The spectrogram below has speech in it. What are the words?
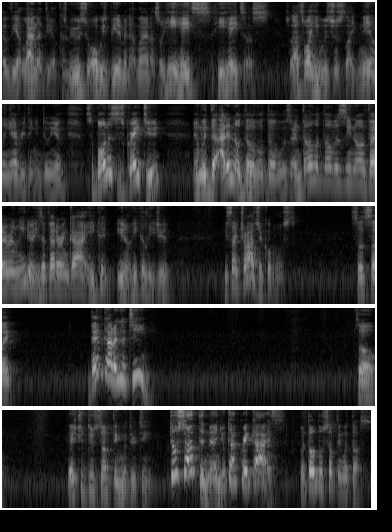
of the Atlanta deal because we used to always beat him in Atlanta. So he hates he hates us. So that's why he was just like nailing everything and doing it. Sabonis is great, dude. And with I didn't know Dellavedova was there. And Dellavedova is you know a veteran leader. He's a veteran guy. He could you know he could lead you. He's like Dragic almost. So it's like they've got a good team. So they should do something with their team. Do something, man. You got great guys, but don't do something with us.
